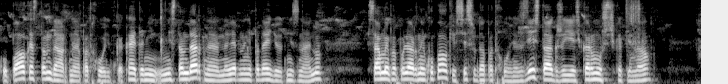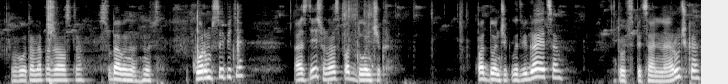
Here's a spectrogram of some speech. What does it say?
Купалка стандартная подходит. Какая-то нестандартная, не наверное, не подойдет, не знаю. Ну, самые популярные купалки все сюда подходят. Здесь также есть кормушечка пенал. Вот она, пожалуйста. Сюда вы корм сыпете. А здесь у нас поддончик. Поддончик выдвигается. Тут специальная ручка.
